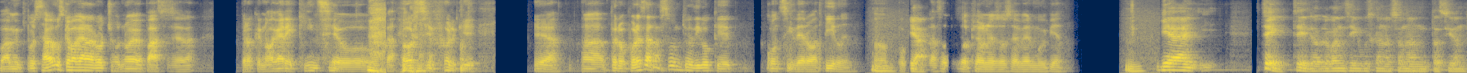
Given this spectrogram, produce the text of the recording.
a mí, pues sabemos que va a ganar 8 o 9 pases, ¿verdad? Pero que no agarre 15 o 14 porque, yeah. Ah, pero por esa razón yo digo que considero a Thielen. ah, porque Yeah. las otras opciones no se ven muy bien. Mm. Ya, y- sí, sí, lo, lo van a seguir buscando en zona de anotación,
